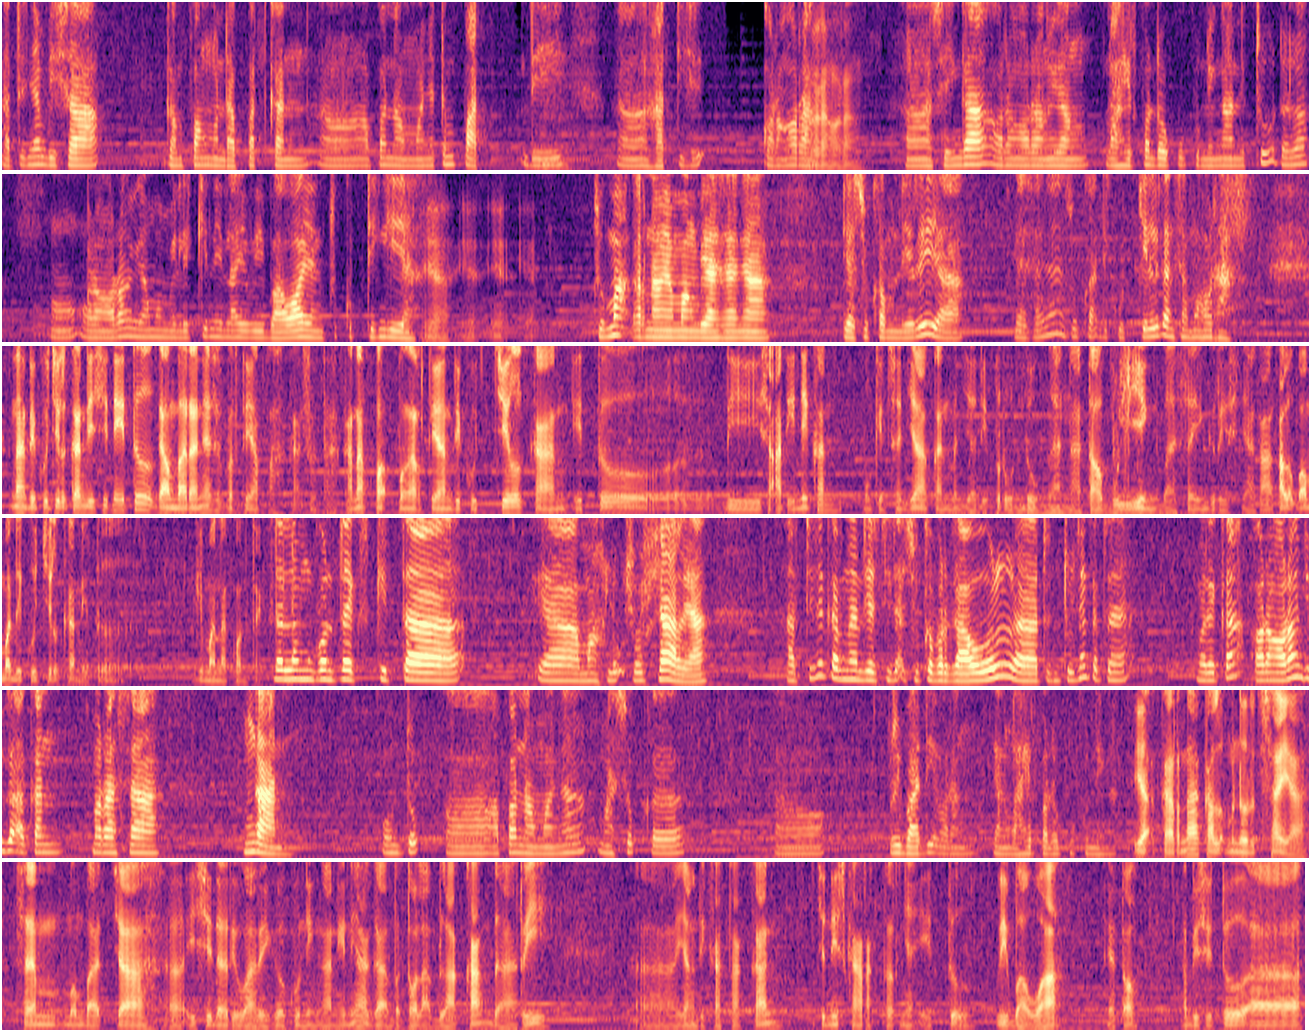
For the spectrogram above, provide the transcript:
Artinya bisa gampang mendapatkan uh, apa namanya tempat di hmm. uh, hati orang-orang. Orang-orang. Uh, sehingga orang-orang yang lahir pada kuningan itu adalah uh, orang-orang yang memiliki nilai wibawa yang cukup tinggi ya. Ya, ya, ya, ya. Cuma karena memang biasanya dia suka mendiri ya biasanya suka dikucilkan sama orang. Nah, dikucilkan di sini itu gambarannya seperti apa, Kak Suta? Karena pengertian dikucilkan itu di saat ini kan mungkin saja akan menjadi perundungan atau bullying bahasa Inggrisnya. Kalau Mama dikucilkan itu gimana konteks? Dalam konteks kita ya makhluk sosial ya. Artinya karena dia tidak suka bergaul, uh, tentunya kata mereka orang-orang juga akan merasa enggan untuk uh, apa namanya masuk ke uh, pribadi orang yang lahir pada kuningan. Ya, karena kalau menurut saya, saya membaca uh, isi dari Warigo Kuningan ini agak bertolak belakang dari uh, yang dikatakan jenis karakternya itu wibawa, ya. Habis itu uh,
